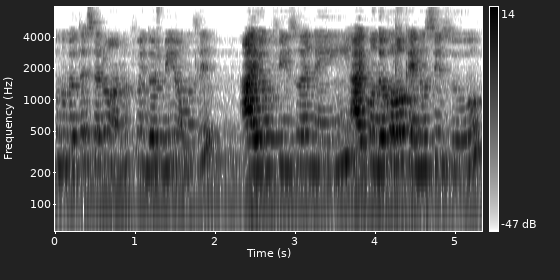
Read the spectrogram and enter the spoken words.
No meu terceiro ano, que foi em 2011, aí eu fiz o Enem, aí quando eu coloquei no SISU,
